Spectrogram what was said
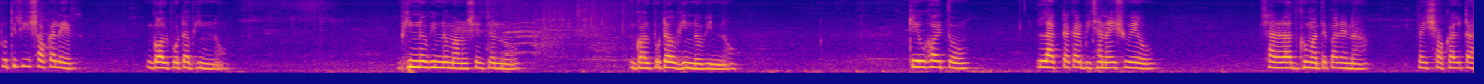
প্রতিটি সকালের গল্পটা ভিন্ন। ভিন্ন ভিন্ন মানুষের জন্য গল্পটাও ভিন্ন ভিন্ন। কেউ হয়তো লাখ টাকার বিছানায় শুয়েও সারা রাত ঘুমাতে পারে না, তাই সকালটা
